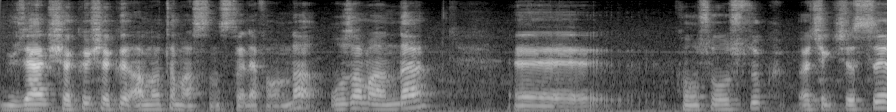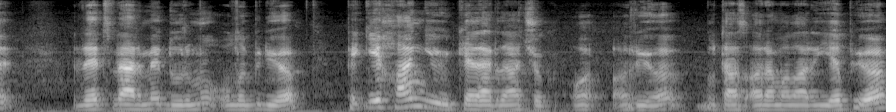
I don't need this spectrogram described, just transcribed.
güzel şakır şakır anlatamazsınız telefonda. O zaman da e, konsolosluk açıkçası red verme durumu olabiliyor. Peki hangi ülkeler daha çok arıyor? Bu tarz aramalar yapıyor.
